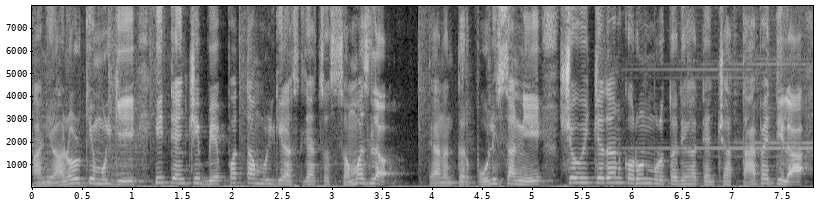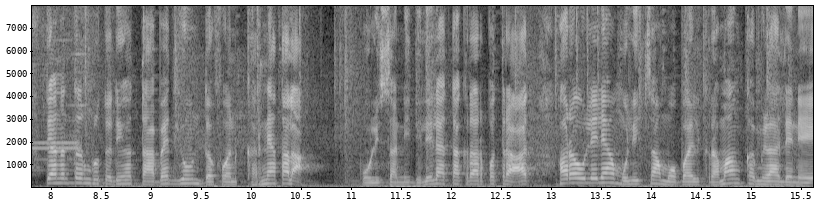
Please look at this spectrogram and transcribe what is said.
आणि अनोळखी मुलगी ही त्यांची बेपत्ता मुलगी असल्याचं समजलं. त्यानंतर पोलिसांनी शवविच्छेदन करून मृतदेह त्यांच्या ताब्यात दिला. त्यानंतर मृतदेह ताब्यात घेऊन दफन करण्यात आला. पोलिसांनी दिलेल्या तक्रारपत्रात हरवलेल्या मुलीचा मोबाईल क्रमांक मिळाल्याने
